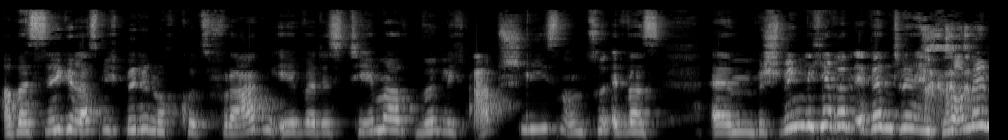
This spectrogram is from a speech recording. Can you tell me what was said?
Aber Silke, lass mich bitte noch kurz fragen, ehe wir das Thema wirklich abschließen und zu etwas ähm, beschwinglicheren eventuell kommen.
